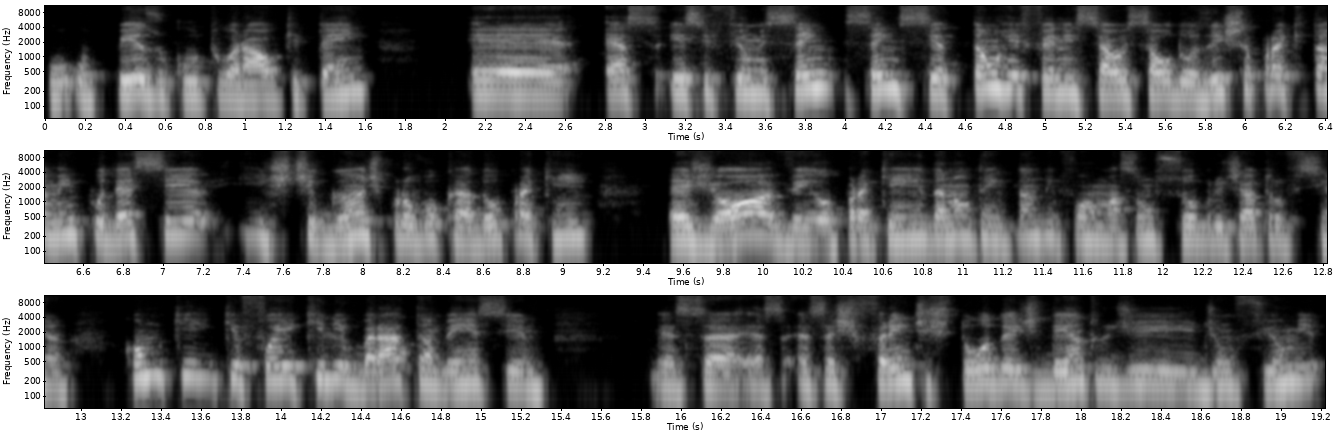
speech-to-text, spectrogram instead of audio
o, o peso cultural que tem, é, esse filme sem, sem ser tão referencial e saudosista, para que também pudesse ser instigante, provocador para quem é jovem ou para quem ainda não tem tanta informação sobre o teatro oficina. Como que, que foi equilibrar também esse, essa, essa, essas frentes todas dentro de, de um filme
